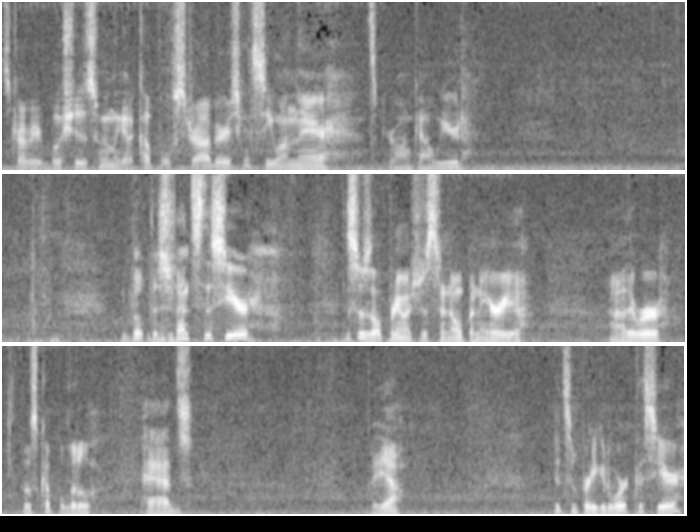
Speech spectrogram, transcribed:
strawberry bushes. We only got a couple of strawberries. You can see one there. It's growing kind of weird. We built this fence this year. This was all pretty much just an open area. Uh, there were those couple little pads. But yeah, did some pretty good work this year.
